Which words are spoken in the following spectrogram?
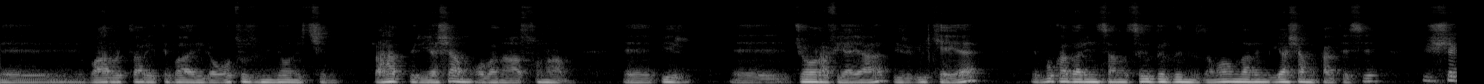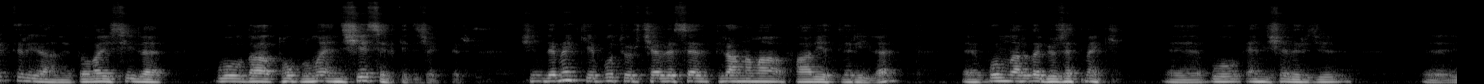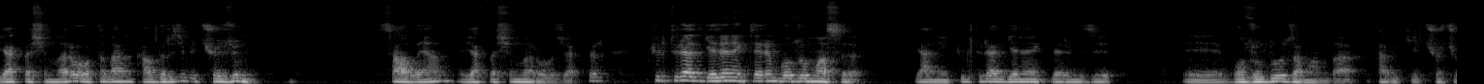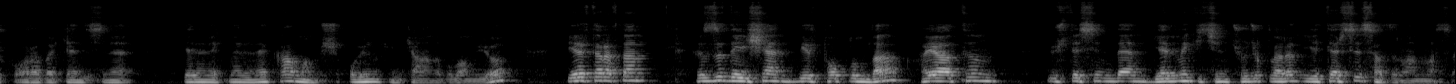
e, varlıklar itibariyle 30 milyon için rahat bir yaşam olanağı sunan e, bir e, coğrafyaya, bir ülkeye bu kadar insanı sığdırdığınız zaman onların yaşam kalitesi düşecektir yani. Dolayısıyla bu da toplumu endişeye sevk edecektir. Şimdi demek ki bu tür çevresel planlama faaliyetleriyle e, bunları da gözetmek, e, bu endişe verici e, yaklaşımları ortadan kaldırıcı bir çözüm sağlayan yaklaşımlar olacaktır. Kültürel geleneklerin bozulması, yani kültürel geleneklerimizi e, bozulduğu zaman da tabii ki çocuk orada kendisine gelenek melenek kalmamış, oyun imkanı bulamıyor. Diğer taraftan hızlı değişen bir toplumda hayatın üstesinden gelmek için çocukların yetersiz hazırlanması.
